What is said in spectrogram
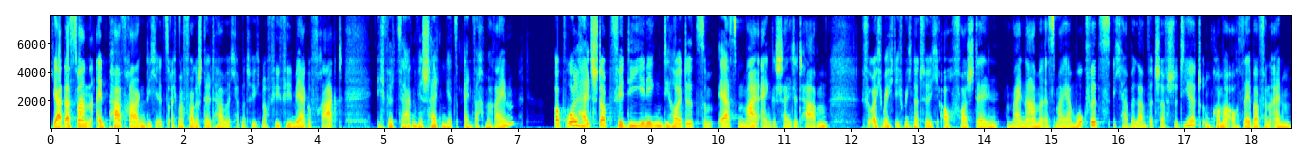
Ja, das waren ein paar Fragen, die ich jetzt euch mal vorgestellt habe. Ich habe natürlich noch viel, viel mehr gefragt. Ich würde sagen, wir schalten jetzt einfach mal rein. Obwohl halt Stopp für diejenigen, die heute zum ersten Mal eingeschaltet haben. Für euch möchte ich mich natürlich auch vorstellen. Mein Name ist Maja Mokwitz. Ich habe Landwirtschaft studiert und komme auch selber von einem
